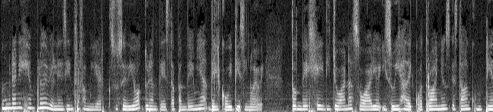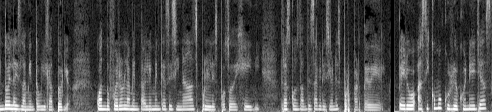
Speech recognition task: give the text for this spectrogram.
Un gran ejemplo de violencia intrafamiliar sucedió durante esta pandemia del COVID-19, donde Heidi Johanna Soario y su hija de cuatro años estaban cumpliendo el aislamiento obligatorio, cuando fueron lamentablemente asesinadas por el esposo de Heidi, tras constantes agresiones por parte de él. Pero así como ocurrió con ellas,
